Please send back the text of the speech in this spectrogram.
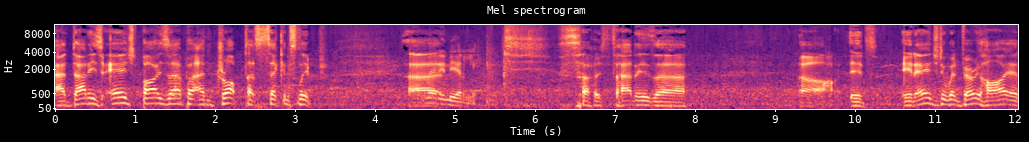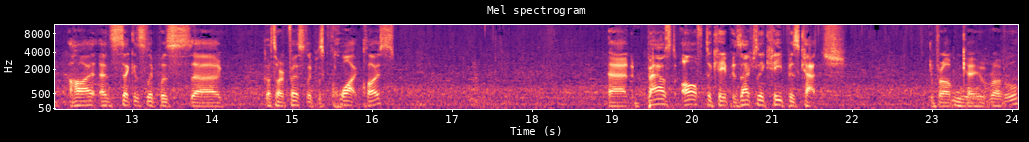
And that is edged by Zampa and dropped that second slip. Uh, Very nearly. so that is uh, uh it's it edged. It went very high and high, and second slip was uh, oh, sorry, first slip was quite close. And bounced off the keeper. It's actually a keeper's catch from KL Rahul.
